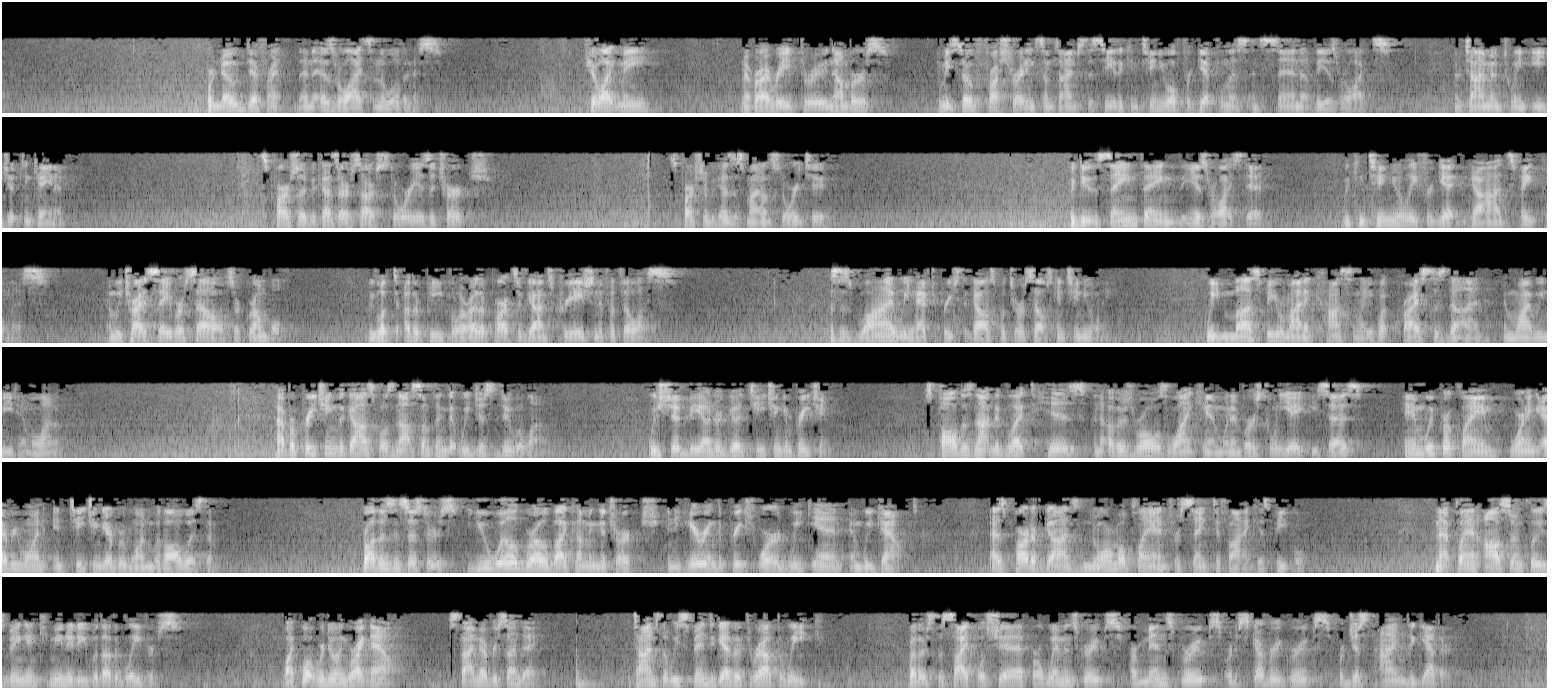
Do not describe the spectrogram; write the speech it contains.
We're no different than the Israelites in the wilderness. If you're like me, whenever I read through Numbers, it can be so frustrating sometimes to see the continual forgetfulness and sin of the Israelites. Their time in between Egypt and Canaan. It's partially because our story as a church. It's partially because it's my own story too. We do the same thing the Israelites did. We continually forget God's faithfulness and we try to save ourselves or grumble. We look to other people or other parts of God's creation to fulfill us. This is why we have to preach the gospel to ourselves continually. We must be reminded constantly of what Christ has done and why we need Him alone. However, preaching the gospel is not something that we just do alone. We should be under good teaching and preaching. As Paul does not neglect his and others' roles like him when in verse 28 he says, him we proclaim, warning everyone and teaching everyone with all wisdom. Brothers and sisters, you will grow by coming to church and hearing the preached word week in and week out as part of God's normal plan for sanctifying his people. And that plan also includes being in community with other believers, like what we're doing right now. It's time every Sunday. The times that we spend together throughout the week whether it's discipleship or women's groups or men's groups or discovery groups or just time together.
